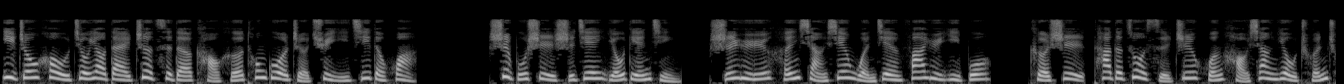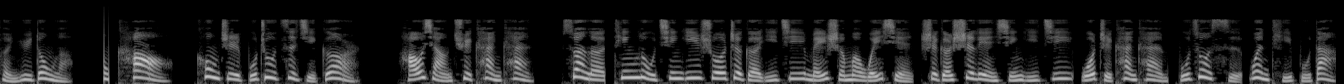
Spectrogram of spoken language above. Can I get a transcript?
一周后就要带这次的考核通过者去移机的话，是不是时间有点紧？石鱼很想先稳健发育一波。可是他的作死之魂好像又蠢蠢欲动了，靠，控制不住自己哥儿，好想去看看。算了，听陆青一说这个遗机没什么危险，是个试炼型遗机，我只看看，不作死，问题不大。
